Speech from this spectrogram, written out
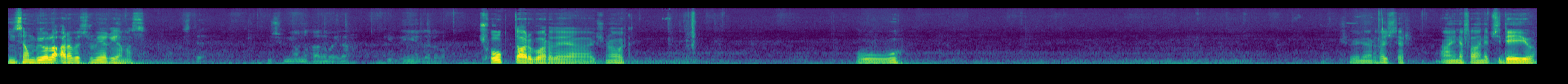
İnsan bu yola araba sürmeye kıyamaz. İşte 3 milyonluk arabayla girdiğin yerlere bak. Çok dar bu arada ya. Şuna bak. Oo. Şöyle arkadaşlar. Ayna falan hepsi değiyor.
